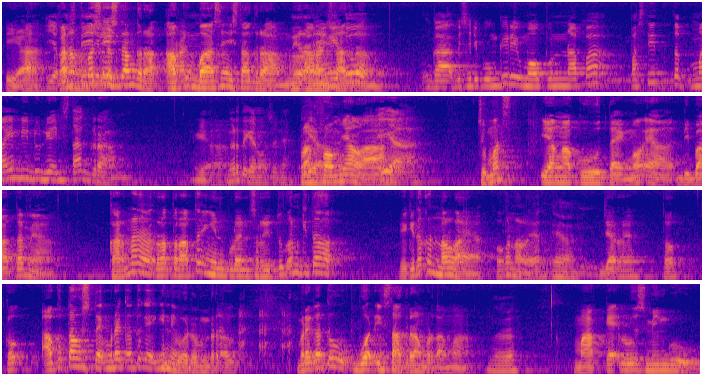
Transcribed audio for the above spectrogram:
Iya, Ya, karena aku bahasnya Instagram. Aku orang- bahasnya Instagram, nih Orang itu Instagram. nggak bisa dipungkiri maupun apa pasti tetap main di dunia Instagram. Iya. Ngerti kan maksudnya? Platformnya lah. Iya. Cuman yang aku tengok ya di Batam ya, karena rata-rata yang influencer itu kan kita ya kita kenal lah ya. Kau kenal ya? Iya. Jar ya, toh. Kok aku tahu step mereka tuh kayak gini, waduh bener aku. Mereka tuh buat Instagram pertama, Nah, make lu seminggu.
